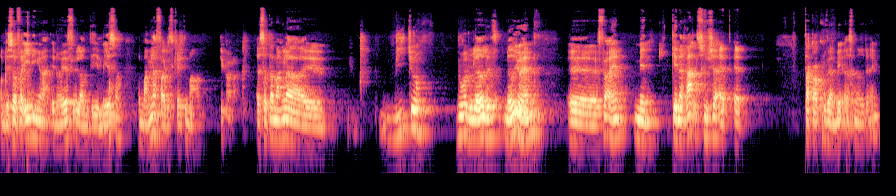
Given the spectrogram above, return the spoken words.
om det så er foreninger, NOF, eller om det er messer, der mangler faktisk rigtig meget. Det gør der. Altså der mangler øh, video, nu har du lavet lidt med Johan øh, førhen, men generelt synes jeg, at, at der godt kunne være mere af sådan noget der, ikke?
